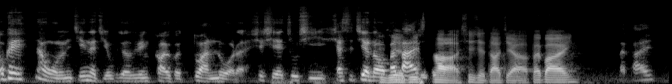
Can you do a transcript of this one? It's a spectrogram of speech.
OK，那我们今天的节目就到这边告一个段落了，谢谢朱熹，下次见喽，拜拜。啊，谢谢大家，拜拜，拜拜。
